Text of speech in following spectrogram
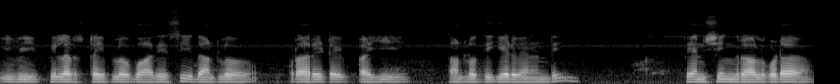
ఇవి పిల్లర్స్ టైప్లో బాధేసి దాంట్లో ప్రహరీ టైప్ అయ్యి దాంట్లో దిగేయడమేనండి. ఫెన్షింగ్ రాళ్ళు కూడా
